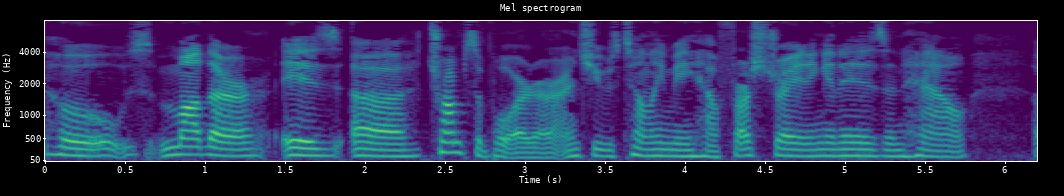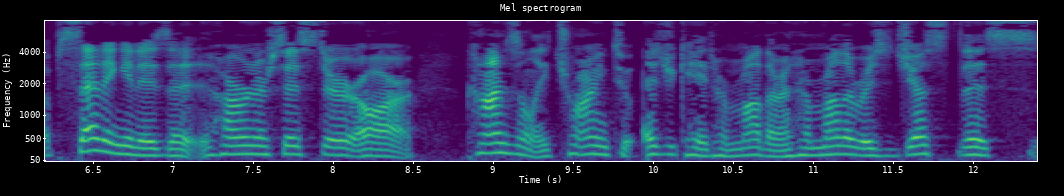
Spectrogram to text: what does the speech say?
whose mother is a Trump supporter, and she was telling me how frustrating it is and how upsetting it is that her and her sister are constantly trying to educate her mother, and her mother is just this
